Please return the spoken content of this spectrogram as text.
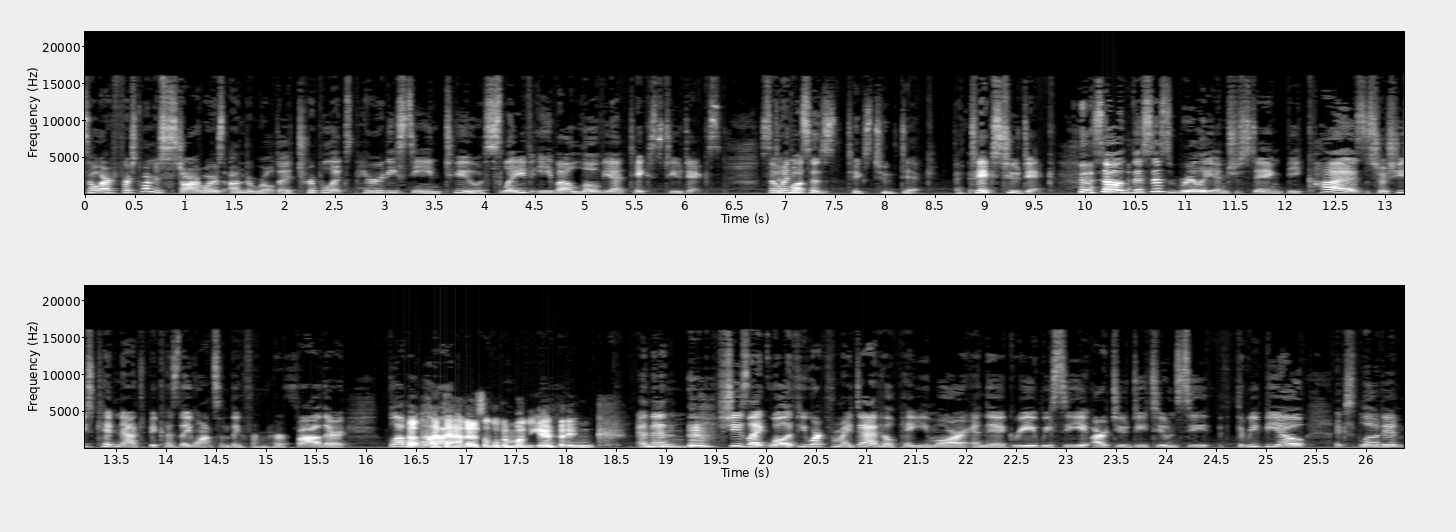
So our first one is Star Wars Underworld, a triple X parody scene two. Slave Eva Lovia takes two dicks. So So in well, it says takes two dick. I think. takes two dick. so this is really interesting because so she's kidnapped because they want something from her father. Blah blah uh, blah. her dad owes a lot of money, I mm-hmm. think. And then mm-hmm. she's like, "Well, if you work for my dad, he'll pay you more." And they agree. We see R two D two and C three PO exploded.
